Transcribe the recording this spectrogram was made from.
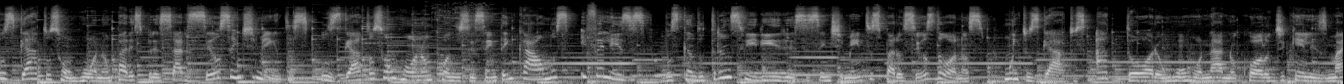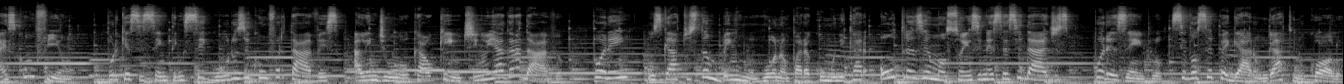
os gatos ronronam para expressar seus sentimentos. Os gatos ronronam quando se sentem calmos e felizes, buscando transferir esses sentimentos para os seus donos. Muitos gatos adoram ronronar no colo de quem eles mais confiam, porque se sentem seguros e confortáveis, além de um local quentinho e agradável. Porém, os gatos também ronronam para comunicar outras emoções e necessidades, por exemplo, se você pegar um gato no colo,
